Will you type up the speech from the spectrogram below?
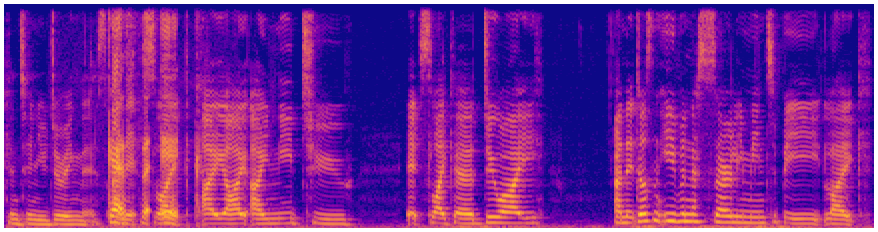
continue doing this. Gets and it's the like ick. I, I I need to. It's like a do I, and it doesn't even necessarily mean to be like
